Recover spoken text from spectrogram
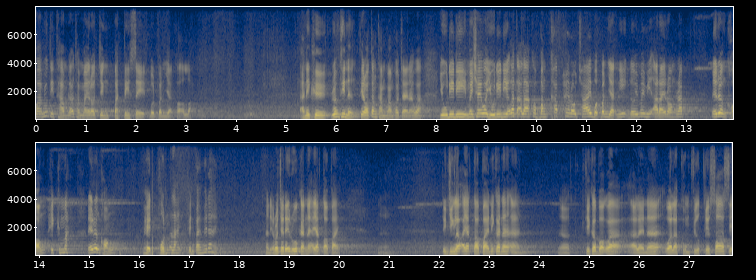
ความยุติธรรม แล้วทำไมเราจึงปฏิเสธบทบัญญัติของอัลลอฮ์ อันนี้คือเรื่องที่หนึ่งที่เราต้องทำความเข้าใจนะว่า อยู่ดีๆ ไม่ใช่ว่าอยู่ดีๆอัลลอฮฺตะลาก็บังคับให้เราใช้บทบัญญัตินี้ โดยไม่มีอะไรรองรับในเรื่องของฮิกมะในเรื่องของเหตุผลอะไรเป็นไปไม่ได้เดี๋ยวเราจะได้รู้กันในอายักต่อไป จริงๆ แล้วอายักต่อไปนี่ก็น่าอ่านที่เขาบอกว่าอะไรนะวลาคุมฟิลกิซอซิ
